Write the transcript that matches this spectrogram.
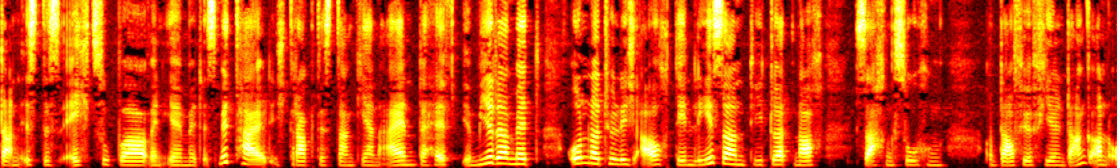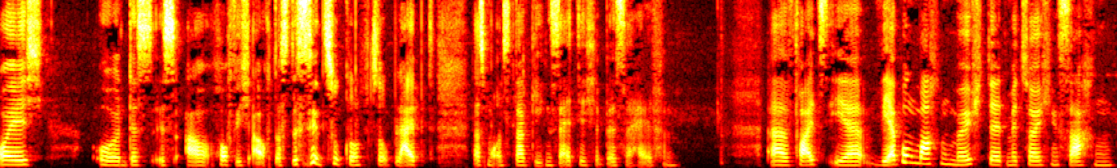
dann ist es echt super, wenn ihr mir das mitteilt. Ich trage das dann gern ein. Da helft ihr mir damit und natürlich auch den Lesern, die dort nach Sachen suchen. Und dafür vielen Dank an euch. Und das ist auch, hoffe ich auch, dass das in Zukunft so bleibt, dass wir uns da gegenseitig besser helfen. Äh, falls ihr Werbung machen möchtet mit solchen Sachen,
